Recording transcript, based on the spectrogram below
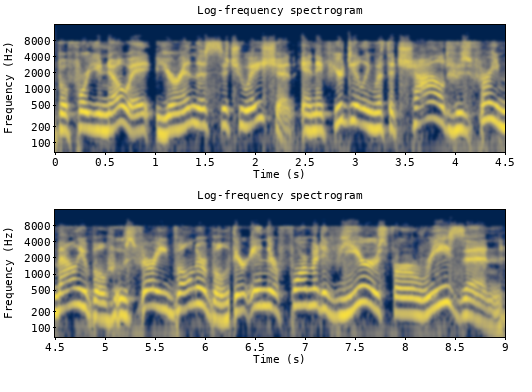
before you know it, you're in this situation. And if you're dealing with a child who's very malleable, who's very vulnerable, they're in their formative years for a reason.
